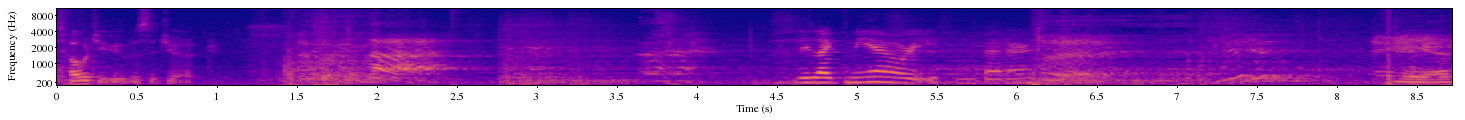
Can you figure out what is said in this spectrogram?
Told you he was a jerk. Do you like Mia or Ethan better? Mia.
